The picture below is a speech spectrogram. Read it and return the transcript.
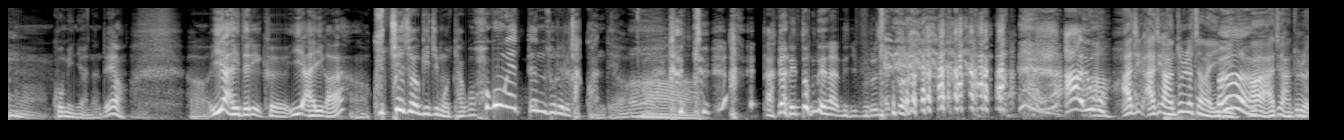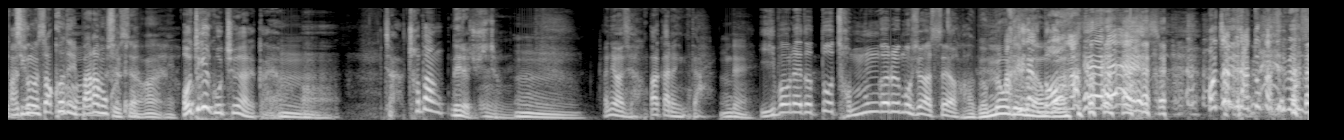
어, 고민이었는데요. 어, 이 아이들이 그 이 아이가 어, 구체적이지 못하고 허공에 뜬 소리를 자꾸 한대요. 아. 나가리 똥내 나는 입으로 자꾸. 아, 요거 아, 아직 아직 안 뚫렸잖아 입이. 어. 아, 아직 안 뚫려. 지금은 서커들이 어. 빨아먹고 있어요. 아, 예. 어떻게 고쳐야 할까요? 음. 어. 자, 처방 내려주시죠. 음. 안녕하세요. 빡가능입니다. 네. 이번에도 또 전문가를 모셔왔어요. 아, 몇 명을 아, 데리고 그냥 나온 거야? 너가 해. 어차피 다 똑같으면서.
